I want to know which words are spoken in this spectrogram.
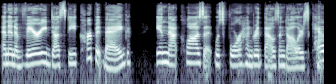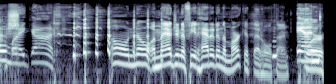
And in a very dusty carpet bag in that closet was $400,000 cash. Oh my gosh. oh no. Imagine if he had had it in the market that whole time. And or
